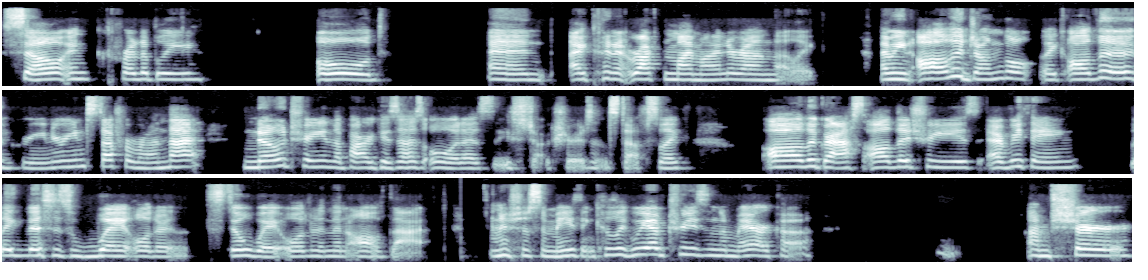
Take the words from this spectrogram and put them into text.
so incredibly old and I couldn't wrap my mind around that like I mean all the jungle like all the greenery and stuff around that no tree in the park is as old as these structures and stuff. So like all the grass all the trees everything like this is way older still way older than all of that. And it's just amazing because like we have trees in America I'm sure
